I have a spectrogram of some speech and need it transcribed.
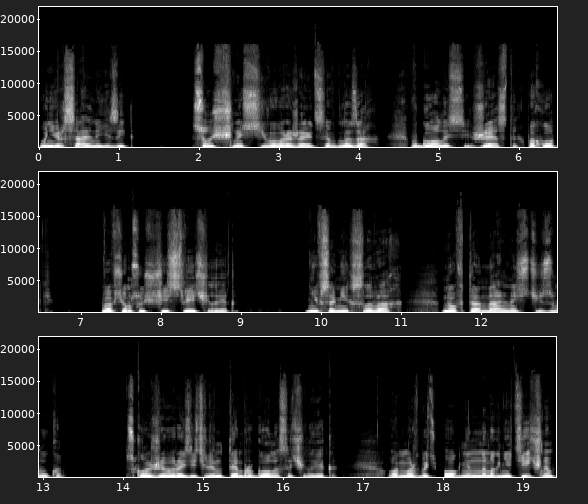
универсальный язык. Сущность его выражается в глазах, в голосе, жестах, походке, во всем существе человека. Не в самих словах, но в тональности звука. Сколь же выразителен тембр голоса человека. Он может быть огненно-магнетичным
